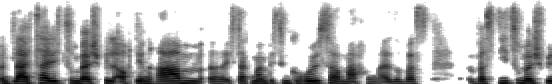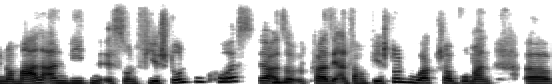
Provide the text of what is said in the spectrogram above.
und gleichzeitig zum Beispiel auch den Rahmen, äh, ich sag mal, ein bisschen größer machen. Also was, was die zum Beispiel normal anbieten, ist so ein Vier-Stunden-Kurs, ja, also mhm. quasi einfach ein Vier-Stunden-Workshop, wo man äh,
